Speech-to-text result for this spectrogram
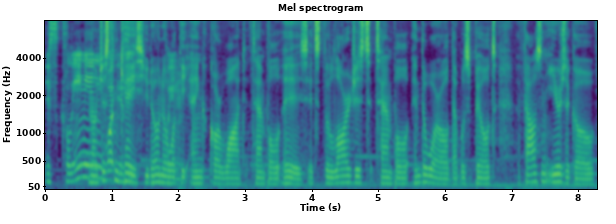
It's cleaning. Now, just what in case you don't know what the Angkor Wat temple is, it's the largest temple in the world that was built a thousand years ago,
